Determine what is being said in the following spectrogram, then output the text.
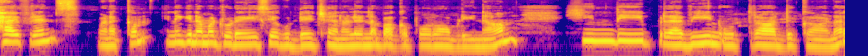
ஹாய் ஃப்ரெண்ட்ஸ் வணக்கம். இன்றைக்கி நம்ம today A good day channel என்ன பார்க்க போகிறோம் அப்படின்னா ஹிந்தி பிரவீன் உத்ராதுக்கான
